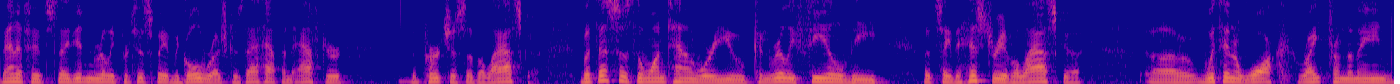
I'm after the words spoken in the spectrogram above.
benefits. They didn't really participate in the gold rush because that happened after the purchase of Alaska. But this is the one town where you can really feel the, let's say, the history of Alaska uh, within a walk right from the main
